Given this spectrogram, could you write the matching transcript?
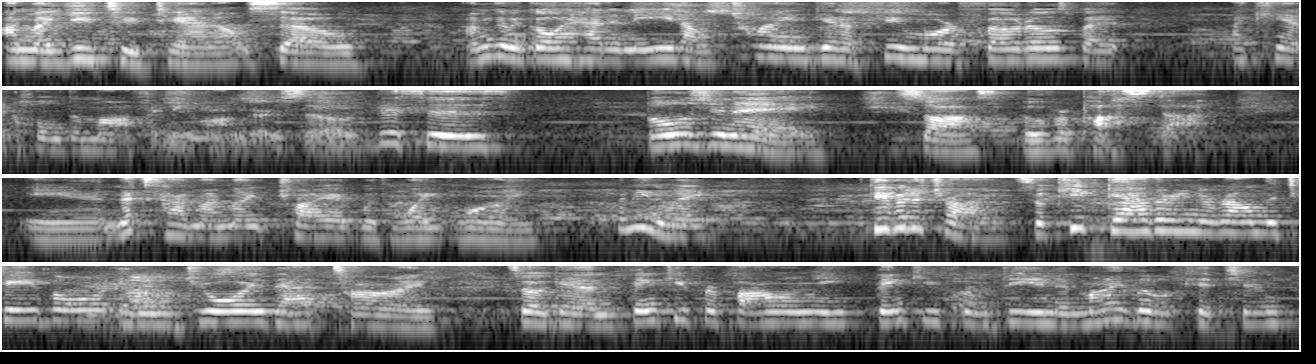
on my YouTube channel. So I'm gonna go ahead and eat. I'll try and get a few more photos, but I can't hold them off any longer. So this is Bologna sauce over pasta. And next time I might try it with white wine. But anyway, give it a try. So keep gathering around the table and enjoy that time. So again, thank you for following me. Thank you for being in my little kitchen.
